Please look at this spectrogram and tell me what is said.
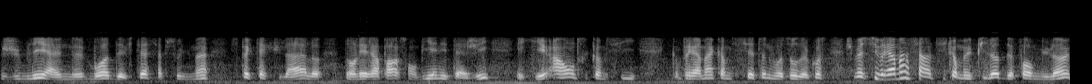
jumelé à une boîte de vitesse absolument spectaculaire, dont les rapports sont bien étagés et qui entre comme si, vraiment comme si c'était une voiture de course. Je me suis vraiment senti comme un pilote de Formule 1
